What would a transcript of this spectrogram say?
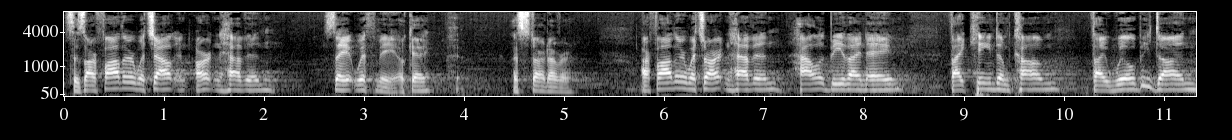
says, Our Father, which art in heaven, say it with me, okay? Let's start over. Our Father, which art in heaven, hallowed be thy name. Thy kingdom come, thy will be done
